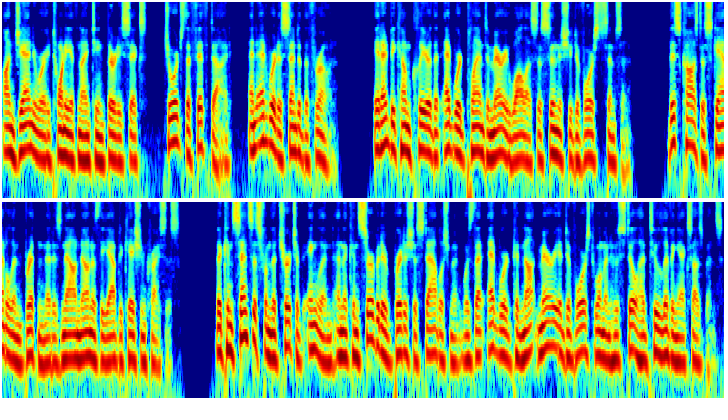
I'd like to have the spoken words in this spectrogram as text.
On January 20, 1936, George V died, and Edward ascended the throne. It had become clear that Edward planned to marry Wallis as soon as she divorced Simpson. This caused a scandal in Britain that is now known as the abdication crisis. The consensus from the Church of England and the conservative British establishment was that Edward could not marry a divorced woman who still had two living ex husbands.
